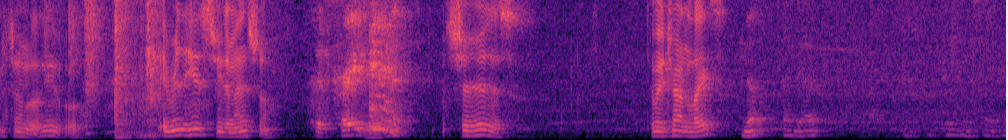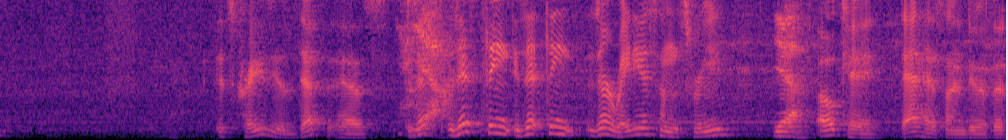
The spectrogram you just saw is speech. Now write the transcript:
It's unbelievable. It really is three dimensional. It's crazy, isn't it? It sure is. Can we turn on the lights? No, I got it. Take a second. It's crazy the depth it has. Is Yeah. that is that thing is that thing is there a radius on the screen? Yeah. Okay, that has something to do with it.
